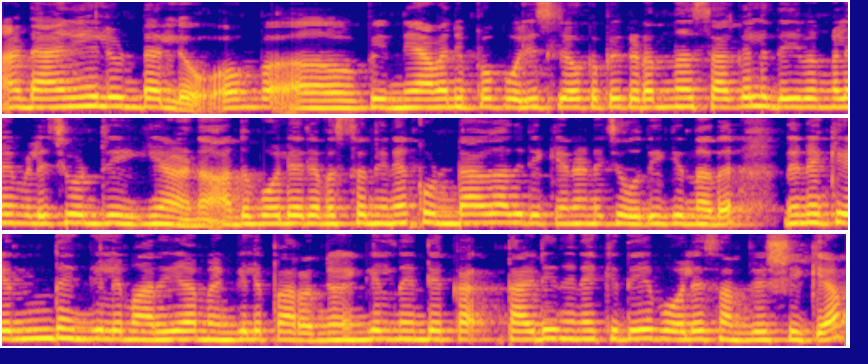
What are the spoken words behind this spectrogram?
ആ ഡാനിയലുണ്ടല്ലോ. പിന്നെ അവനിപ്പോൾ പോലീസ് ലോക്കപ്പിൽ കിടന്ന് സകല ദൈവങ്ങളെയും വിളിച്ചുകൊണ്ടിരിക്കുകയാണ്. അതുപോലെ ഒരവസ്ഥ നിനക്കുണ്ടാകാതിരിക്കാനാണ് ചോദിക്കുന്നത്. നിനക്ക് എന്തെങ്കിലും അറിയാമെങ്കിൽ പറഞ്ഞു. എങ്കിൽ നിന്റെ തടി നിനക്ക് ഇതേപോലെ സംരക്ഷിക്കാം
